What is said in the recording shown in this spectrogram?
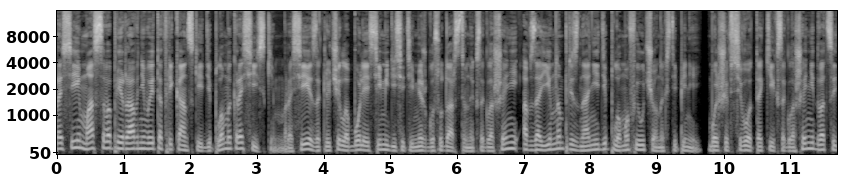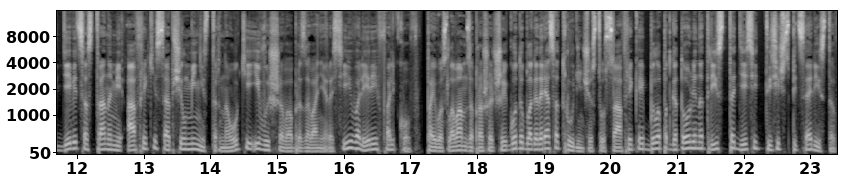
России массово приравнивает африканские дипломы к российским. Россия заключила более 70 межгосударственных соглашений о взаимном признании дипломов и ученых степеней. Больше всего таких соглашений 29 со странами Африки, сообщил министр науки и высшего образования России Валерий Фальков. По его словам, за прошедшие годы благодаря сотрудничеству с Африкой было подготовлено 310 тысяч специалистов.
